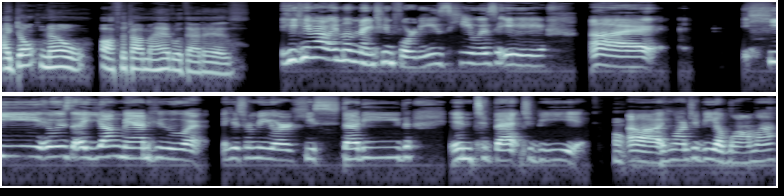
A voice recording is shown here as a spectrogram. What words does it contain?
I don't know off the top of my head what that is. He came out in the 1940s. He was a uh he it was a young man who he was from New York. He studied in Tibet to be Oh. uh he wanted to be a lama.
